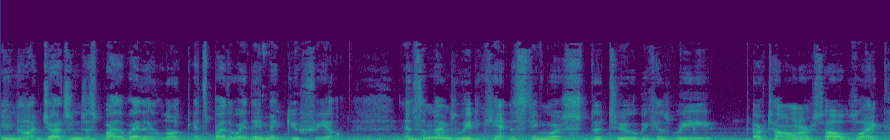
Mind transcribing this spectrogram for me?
You're not judging just by the way they look, it's by the way they make you feel. And sometimes we can't distinguish the two because we are telling ourselves, like,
